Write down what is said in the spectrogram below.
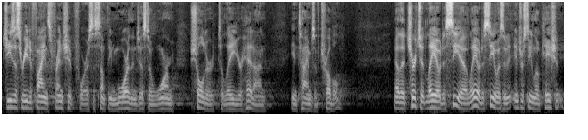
Jesus redefines friendship for us as something more than just a warm shoulder to lay your head on in times of trouble. Now, the church at Laodicea, Laodicea was an interesting location.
